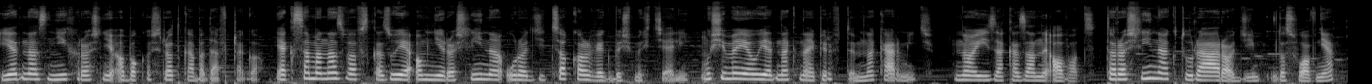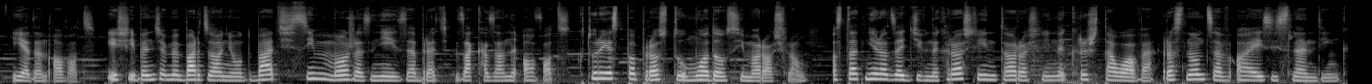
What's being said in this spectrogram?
Jedna z nich rośnie obok ośrodka badawczego. Jak sama nazwa wskazuje, omni roślina urodzi cokolwiek byśmy chcieli. Musimy ją jednak najpierw tym nakarmić. No i zakazany owoc. To roślina, która rodzi, dosłownie, jeden owoc. Jeśli będziemy bardzo o nią dbać, Sim może z niej zebrać zakazany owoc, który jest po prostu młodą simoroślą. Ostatni rodzaj dziwnych roślin to rośliny kryształowe, rosnące w Oasis Landing.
